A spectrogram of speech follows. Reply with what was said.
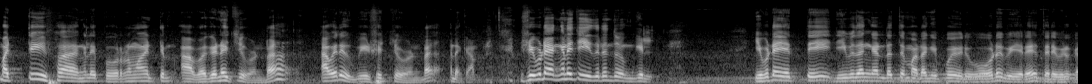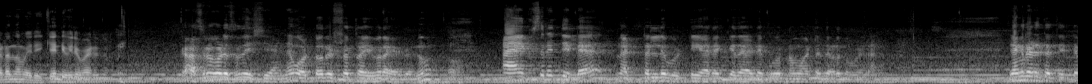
മറ്റ് വിഭാഗങ്ങളെ പൂർണമായിട്ടും അവഗണിച്ചുകൊണ്ട് അവരെ ഉപേക്ഷിച്ചുകൊണ്ട് എടുക്കാം പക്ഷേ ഇവിടെ അങ്ങനെ ചെയ്തിരുന്നുവെങ്കിൽ ഇവിടെ എത്തി ജീവിതം കണ്ടെത്തി മടങ്ങിപ്പോയി ഒരുപാട് പേര് തെരുവിൽ കിടന്ന് മരിക്കേണ്ടി വരുമായിരുന്നു. കാസർഗോഡ് സ്വദേശിയാണ്. ഓട്ടോറിക്ഷ ഡ്രൈവറായിരുന്നു. ആക്സിഡന്റിൽ നട്ടൽ പൊട്ടി അരക്കതായിട്ട് പൂർണമായിട്ട് നടന്നു പോയതാണ്. ഞങ്ങളുടെ അടുത്തെത്തിയിട്ട്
